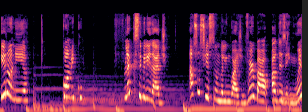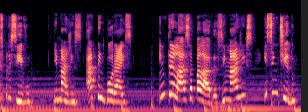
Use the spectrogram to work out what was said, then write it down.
ironia, cômico, flexibilidade, associação da linguagem verbal ao desenho expressivo, imagens atemporais, entrelaça palavras, imagens e sentido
